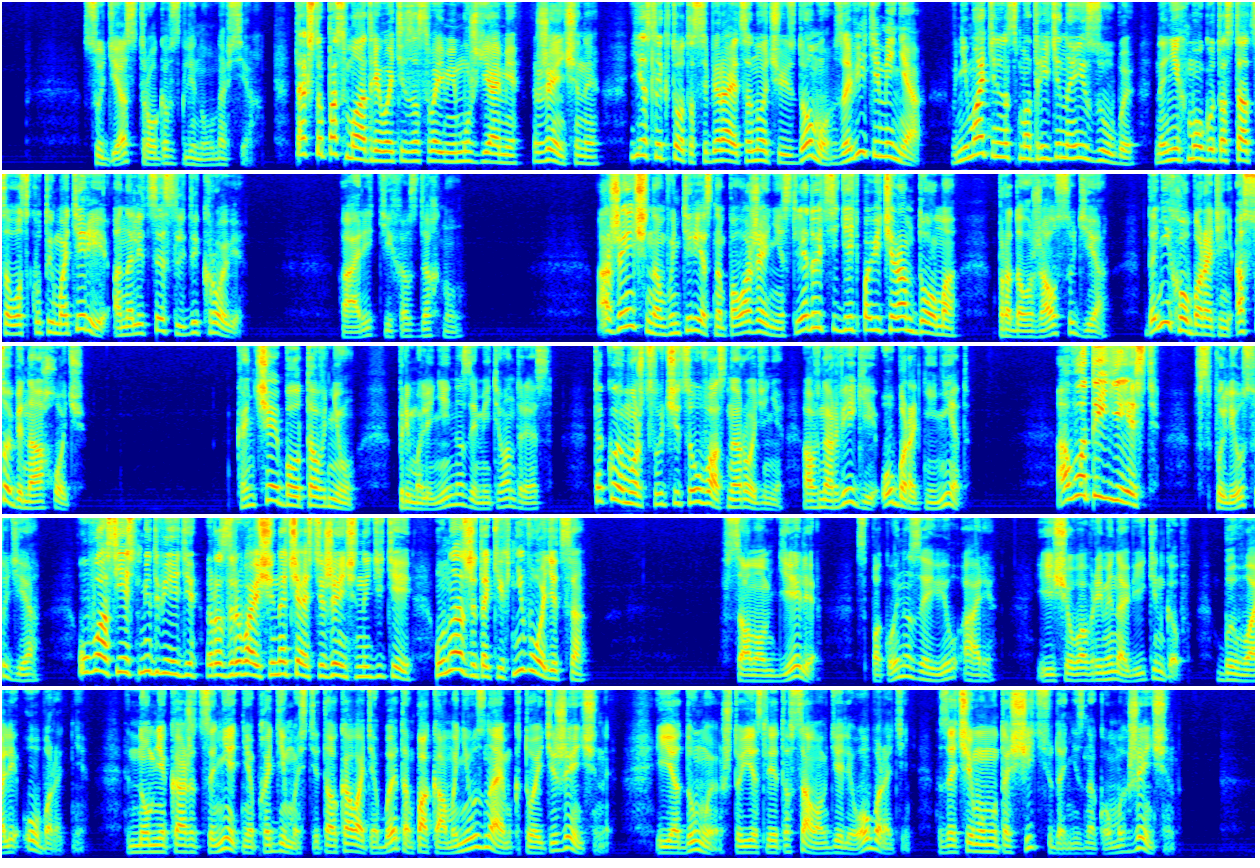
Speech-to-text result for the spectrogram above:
Судья строго взглянул на всех. Так что посматривайте за своими мужьями, женщины. Если кто-то собирается ночью из дому, зовите меня. Внимательно смотрите на их зубы. На них могут остаться лоскуты материи, а на лице следы крови. Ари тихо вздохнул. А женщинам в интересном положении следует сидеть по вечерам дома, продолжал судья. До них оборотень особенно охоч. Кончай болтовню, прямолинейно заметил Андрес. Такое может случиться у вас на родине, а в Норвегии оборотней нет. А вот и есть, вспылил судья. У вас есть медведи, разрывающие на части женщин и детей. У нас же таких не водится. В самом деле, спокойно заявил Ари, еще во времена викингов бывали оборотни. Но мне кажется, нет необходимости толковать об этом, пока мы не узнаем, кто эти женщины. И я думаю, что если это в самом деле оборотень, зачем ему тащить сюда незнакомых женщин?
